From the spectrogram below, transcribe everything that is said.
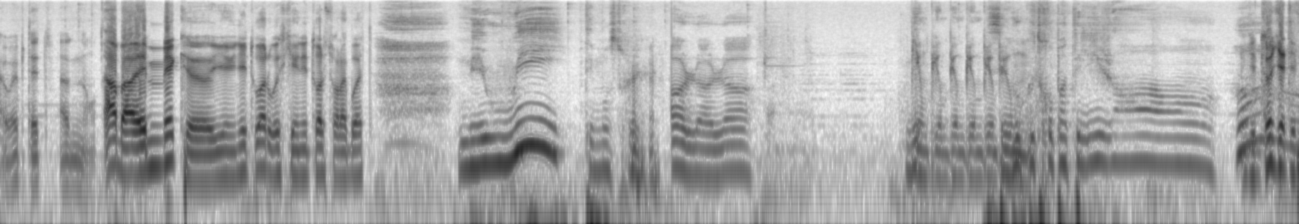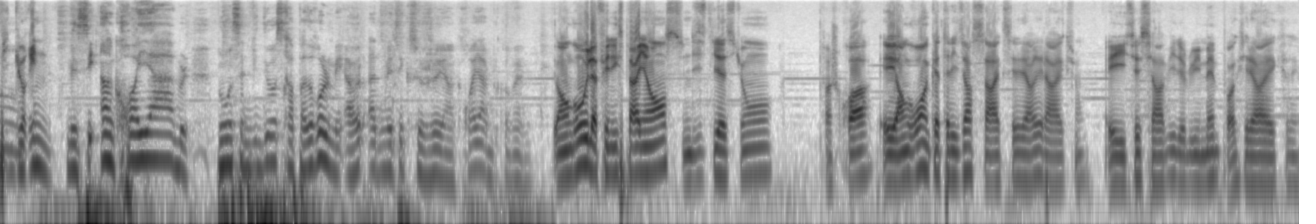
Ah ouais, peut-être. Ah non. Ah bah, eh, mec, euh, il y a une étoile. Où est-ce qu'il y a une étoile sur la boîte? Mais oui T'es monstrueux. oh là là. C'est beaucoup trop intelligent. Il y a- il y a des figurines. Mais c'est incroyable. Bon, cette vidéo sera pas drôle, mais euh, admettez que ce jeu est incroyable quand même. En gros, il a fait une expérience, une distillation. Enfin, je crois. Et en gros, un catalyseur, ça a accéléré la réaction. Et il s'est servi de lui-même pour accélérer la réaction.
